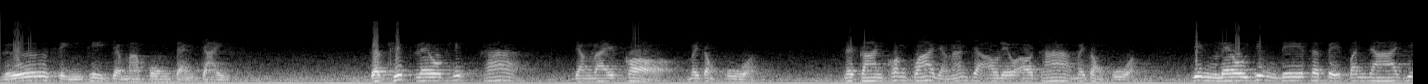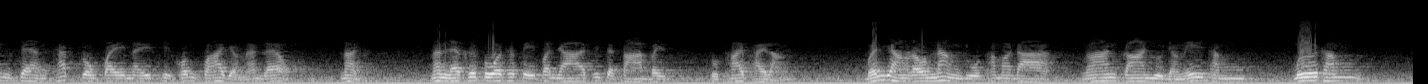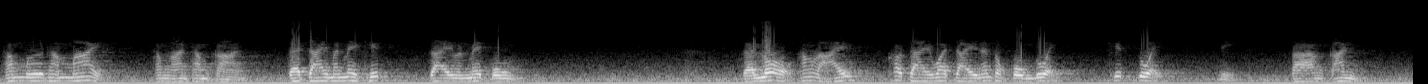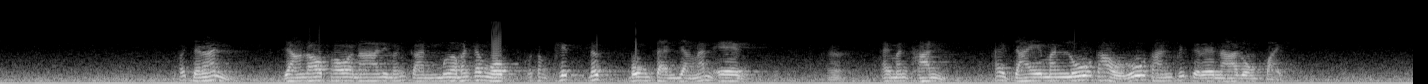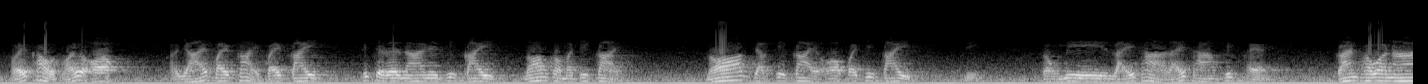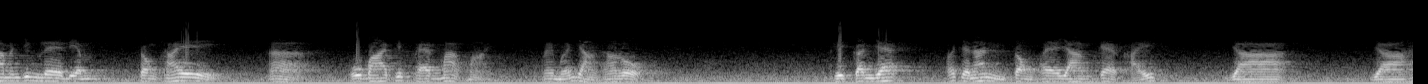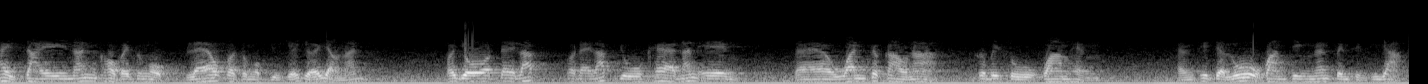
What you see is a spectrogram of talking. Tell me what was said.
หรือสิ่งที่จะมาปรุงแต่งใจ จะคิดเร็วคิดช้า อย่างไรก็ไม่ต้องกลัว ในการค้นคว้าอย่างนั้นจะเอาเร็วเอาช้าไม่ต้องกลัว ยิ่งเร็วยิ่งดีสติปัญญายิ่งแจ้งชัดลงไปในที่ค้นคว้าอย่างนั้นแล้ว นั่น นั่นแหละคือตัวสติปัญญาที่จะตามไปสุดท้ายภายหลัง เหมือนอย่างเรานั่งอยู่ธรรมดา งานการอยู่อย่างนี้ทำมือทำทำมือทำไม้ทำงานทำการ แต่ใจมันไม่คิด ใจมันไม่ปรุง แต่โลกทั้งหลายเข้าใจว่าใจนั้นต้องปรุงด้วย คิดด้วย นี่ ต่างกัน เพราะฉะนั้นอย่างเราภาวนานี่เหมือนกัน เมื่อมันสงบก็ต้องคิดนึกปรุงแต่งอย่างนั้นเองอให้มันทัน ให้ใจมันรู้เท่ารู้ทันพิจารณาลงไป ถอยเข้าถอยออกขยายไปใกล้ไปไกล พิจารณาในที่ไกลน้อมเข้ามาที่ใกล้ น้อมจากที่ใกล้ออกไปที่ไกลนี่ต้องมีหลายท่าหลายทางพลิกแผงการภาวนามันยิ่งเล่เหลี่ยมต้องใช้อุบายพลิกแพงมากมาย ไม่เหมือนอย่างทางโลกผิดกันแยะ เพราะฉะนั้นต้องพยายามแก้ไข อย่าอย่าให้ใจนั้นเข้าไปสงบ แล้วก็สงบอยู่เฉยๆอย่างนั้น ประโยชน์ได้รับก็ได้รับอยู่แค่นั้นเอง แต่วันจะก้าวหน้าคือไปสู่ความแห่ง แห่งที่จะรู้ความจริงนั้นเป็นสิ่งที่ยาก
